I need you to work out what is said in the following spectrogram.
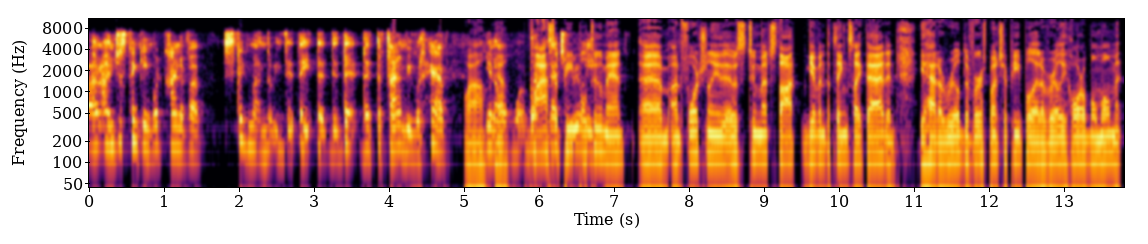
I- I'm just thinking what kind of a stigma that they, that, that, that the family would have. Wow. You know, yeah. what class of people really- too, man. Um, unfortunately, there was too much thought given to things like that, and you had a real diverse bunch of people at a really horrible moment.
